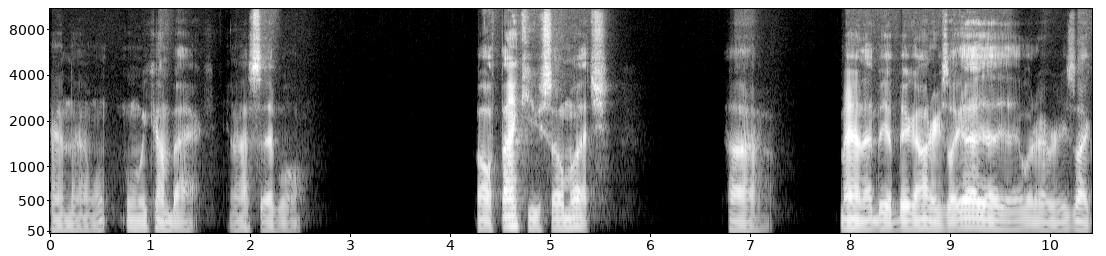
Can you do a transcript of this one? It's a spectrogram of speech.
And uh, when- when we come back, and I said, "Well, oh, thank you so much, uh, man, that'd be a big honor." He's like, "Yeah, yeah, yeah, whatever." He's like,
